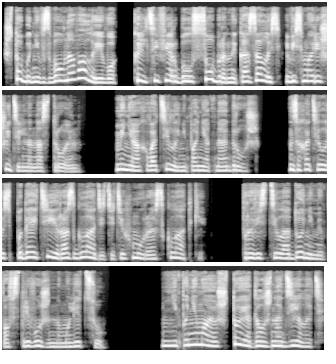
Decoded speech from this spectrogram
Что бы ни взволновало его, кальцифер был собран и, казалось, весьма решительно настроен. Меня охватила непонятная дрожь. Захотелось подойти и разгладить эти хмурые складки, провести ладонями по встревоженному лицу. «Не понимаю, что я должна делать?»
